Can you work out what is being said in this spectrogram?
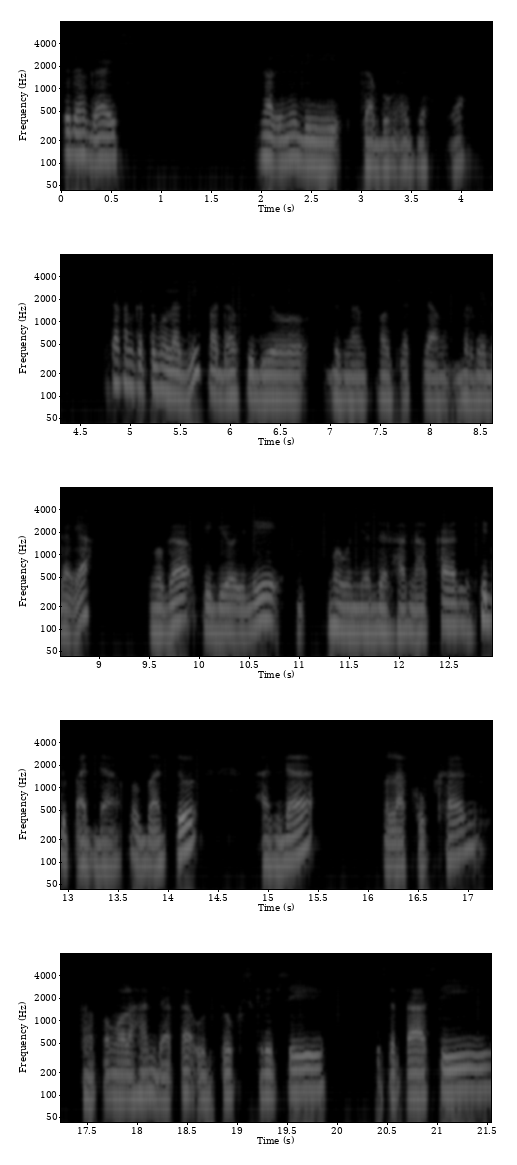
sudah guys. Tinggal ini digabung aja ya. Kita akan ketemu lagi pada video dengan project yang berbeda ya. Semoga video ini menyederhanakan hidup anda membantu anda melakukan uh, pengolahan data untuk skripsi disertasi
